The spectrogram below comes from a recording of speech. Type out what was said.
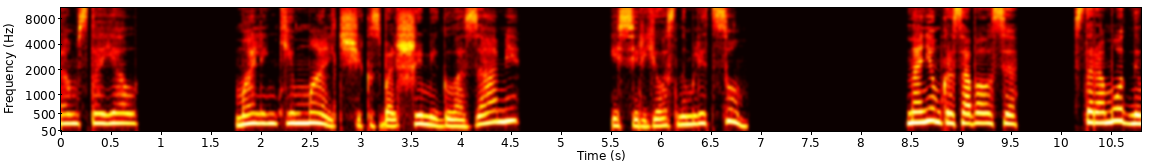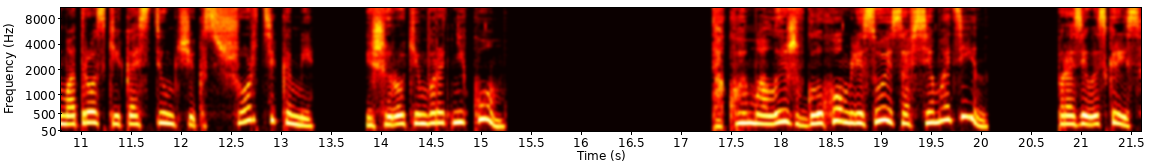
Там стоял маленький мальчик с большими глазами и серьезным лицом. На нем красовался старомодный матросский костюмчик с шортиками и широким воротником. «Такой малыш в глухом лесу и совсем один», — поразилась Крис.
